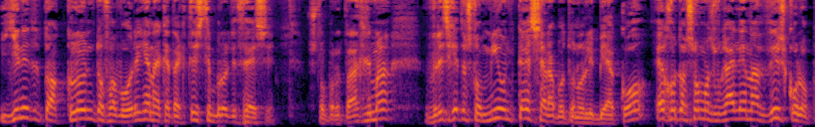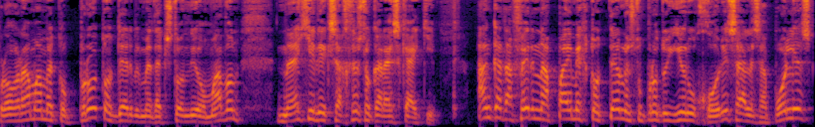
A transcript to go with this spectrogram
γίνεται το ακλόνητο φαβορή για να κατακτήσει την πρώτη θέση. Στο πρωτάθλημα βρίσκεται στο μείον 4 από τον Ολυμπιακό, έχοντας όμως βγάλει ένα δύσκολο πρόγραμμα με το πρώτο ντέρμπι μεταξύ των δύο ομάδων να έχει διεξαχθεί στο Καραϊσκάκι. Αν καταφέρει να πάει μέχρι το τέλος του πρώτου γύρου χωρίς άλλες απώλειες,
